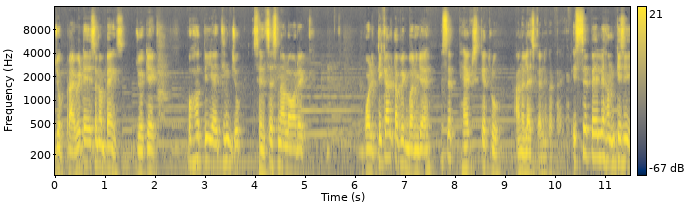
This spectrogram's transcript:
जो प्राइवेटाइजेशन ऑफ़ बैंक्स जो कि एक बहुत ही आई थिंक जो सेंसेशनल और एक पॉलिटिकल टॉपिक बन गया है, इसे फैक्ट्स के थ्रू एनालाइज करने का ट्राई इससे पहले हम किसी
